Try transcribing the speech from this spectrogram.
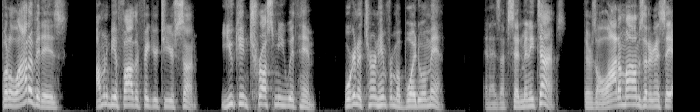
But a lot of it is I'm going to be a father figure to your son. You can trust me with him. We're going to turn him from a boy to a man. And as I've said many times, there's a lot of moms that are going to say,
